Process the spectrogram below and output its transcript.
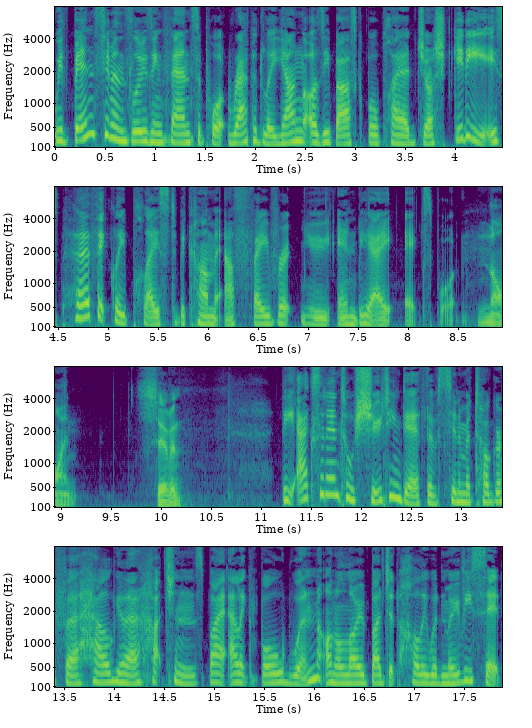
With Ben Simmons losing fan support rapidly, young Aussie basketball player Josh Giddey is perfectly placed to become our favourite new NBA export. Nine. Seven. The accidental shooting death of cinematographer Halyna Hutchins by Alec Baldwin on a low budget Hollywood movie set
